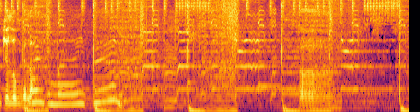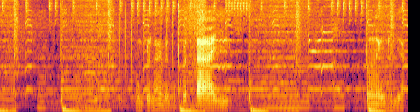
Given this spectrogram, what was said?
งจะลงไปล่างทำไมเพื่อนออลงไปล่างเดี๋ยวผมก็ตายอีกยังไงดีอะ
